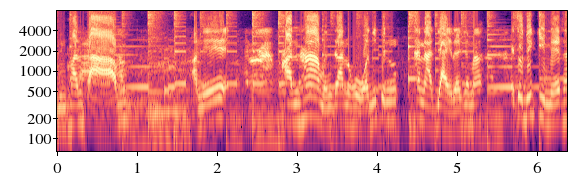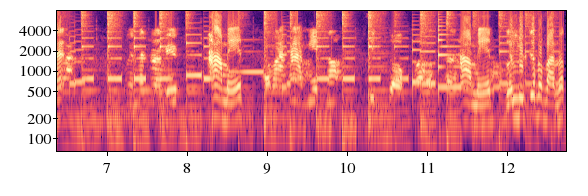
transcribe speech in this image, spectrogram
หนึ่งพันสามอันนี้พันห้าเหมือนกันโอ้โห อันนี้เป็นขนาดใหญ่เลยใช่ไหมไอตัวนี้กี่เมตรฮะมันมันเมตรห้าเมตร ประมาณห้าเมตรเนาะสิบ ดอกเนาะห้าเมตร แล้วลึกได้ประมาณเท่า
